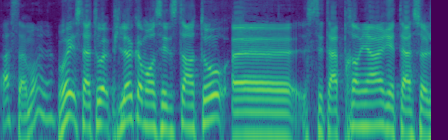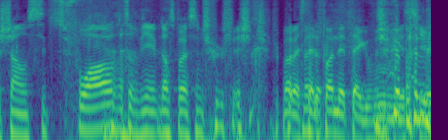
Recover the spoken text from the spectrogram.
Ah, c'est à moi, là. Oui, c'est à toi. Puis là, comme on s'est dit tantôt, euh, c'est ta première et ta seule chance. Si tu foires, tu reviens. Non, c'est pas je peux Ouais, te c'était le fun d'être avec vous, messieurs.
